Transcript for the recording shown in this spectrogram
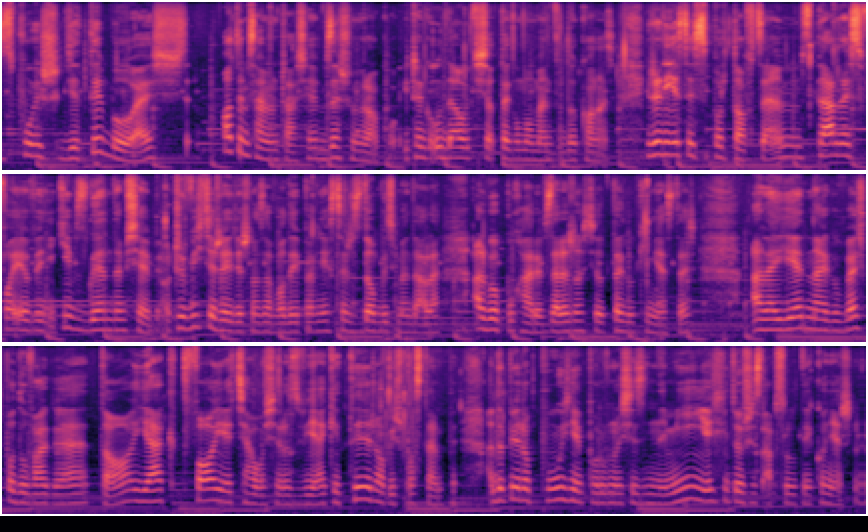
Spójrz, gdzie Ty byłeś, o tym samym czasie w zeszłym roku i czego udało Ci się od tego momentu dokonać. Jeżeli jesteś sportowcem, sprawdzaj swoje wyniki względem siebie. Oczywiście, że jedziesz na zawody i pewnie chcesz zdobyć medale albo puchary, w zależności od tego, kim jesteś, ale jednak weź pod uwagę to, jak Twoje ciało się rozwija, jakie Ty robisz postępy, a dopiero później porównuj się z innymi, jeśli to już jest absolutnie konieczne.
